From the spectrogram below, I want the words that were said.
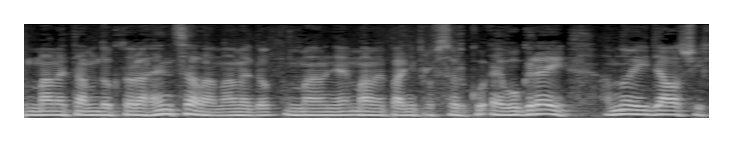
Máme tam doktora Hencela, máme, do, máme, máme pani profesorku Evu Gray a mnohých ďalších.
